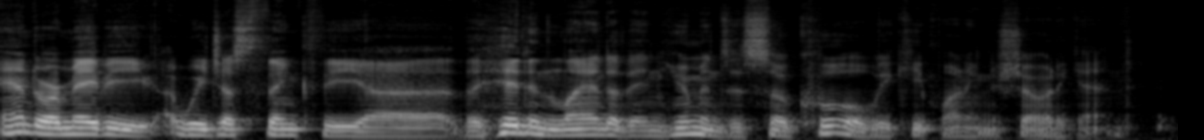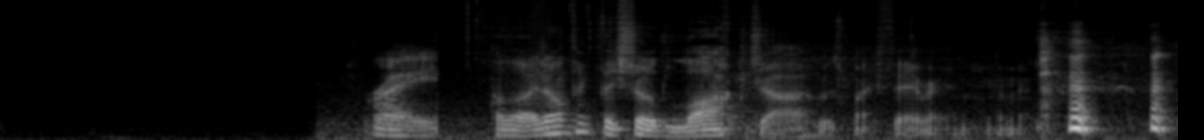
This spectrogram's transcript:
And or maybe we just think the uh, the hidden land of the Inhumans is so cool we keep wanting to show it again. right. Although I don't think they showed Lockjaw, who's my favorite Inhuman.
